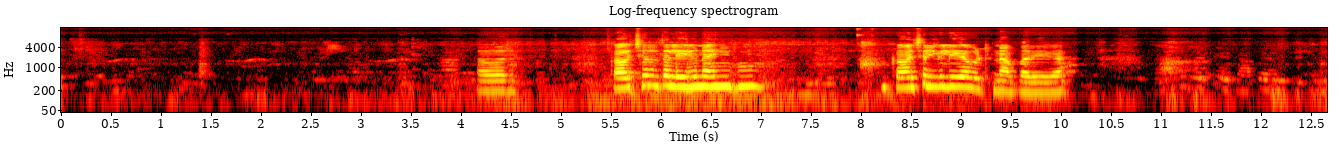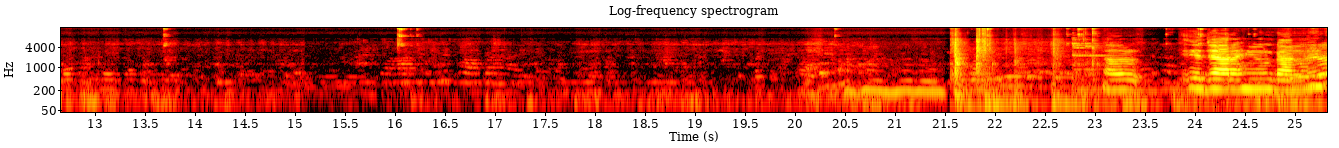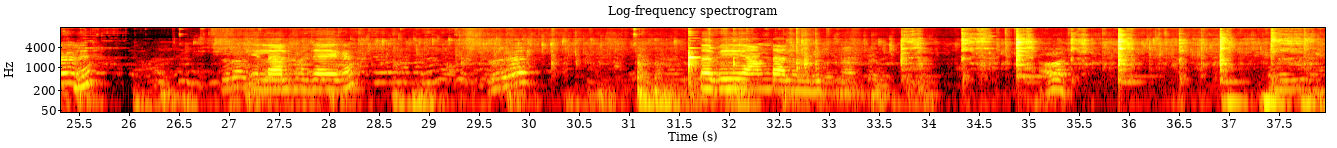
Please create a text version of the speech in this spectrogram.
और कौछल तो ले नहीं हूँ। कौछल के लिए उठना पड़ेगा। और ये जा रही हूँ डालने इसमें ये लाल हो जाएगा। तभी आम डालूँगी।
